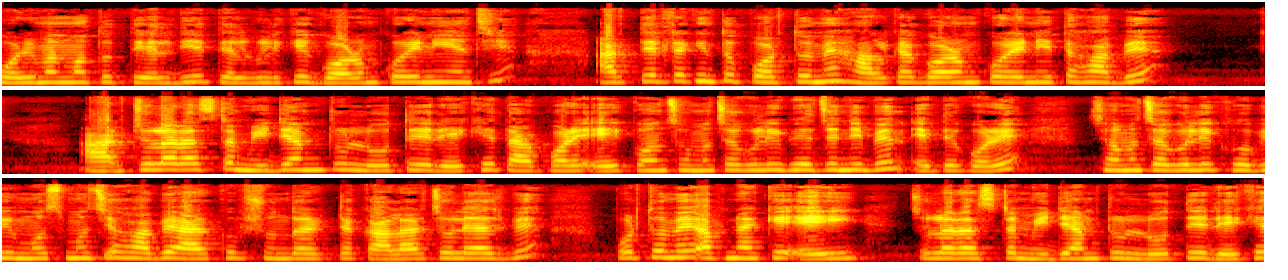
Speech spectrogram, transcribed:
পরিমাণ মতো তেল দিয়ে তেলগুলিকে গরম করে নিয়েছি। আর তেলটা কিন্তু প্রথমে হালকা গরম করে নিতে হবে। আর চুলা রাসটা মিডিয়াম টু লোতে রেখে তারপরে এই কোন সমস্যাগুলি ভেজে নেবেন, এতে করে সমস্যাগুলি খুবই মুচমুচে হবে আর খুব সুন্দর একটা কালার চলে আসবে। প্রথমে আপনাকে এই চুলা রাসটা মিডিয়াম টু লোতে রেখে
